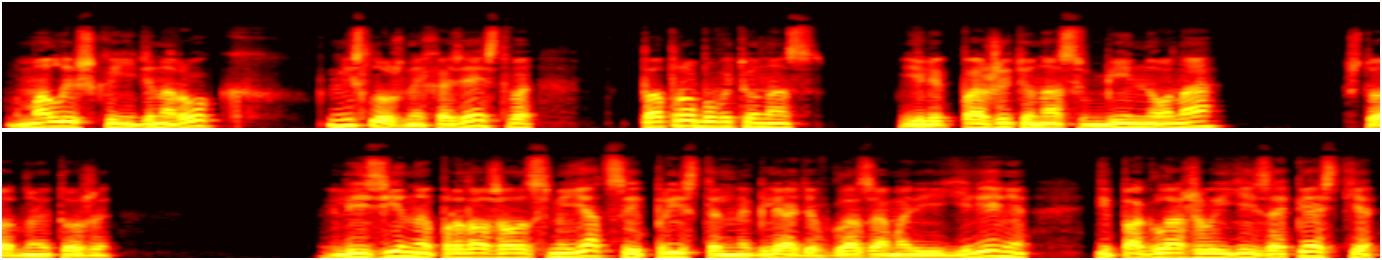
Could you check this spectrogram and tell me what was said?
«Малышка-единорог», «Несложное хозяйство», «Попробовать у нас» или «Пожить у нас в Минона», что одно и то же. Лизина продолжала смеяться и, пристально глядя в глаза Марии Елене и поглаживая ей запястье,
